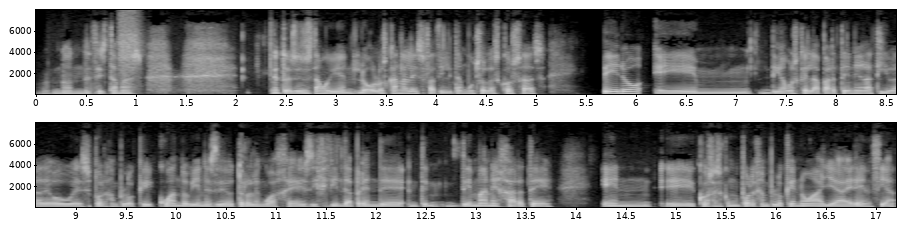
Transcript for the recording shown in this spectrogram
No necesita más. Entonces eso está muy bien. Luego los canales facilitan mucho las cosas, pero em, digamos que la parte negativa de Go es, por ejemplo, que cuando vienes de otro lenguaje es difícil de aprender, de manejarte en eh, cosas como por ejemplo que no haya herencia.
